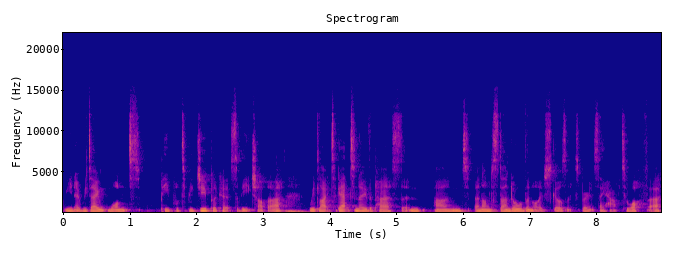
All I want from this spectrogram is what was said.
You know, we don't want people to be duplicates of each other. Mm. We'd like to get to know the person and and understand all the knowledge, skills, and experience they have to offer.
